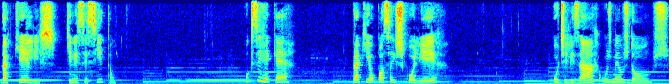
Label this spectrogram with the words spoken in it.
daqueles que necessitam? Que se requer para que eu possa escolher utilizar os meus dons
